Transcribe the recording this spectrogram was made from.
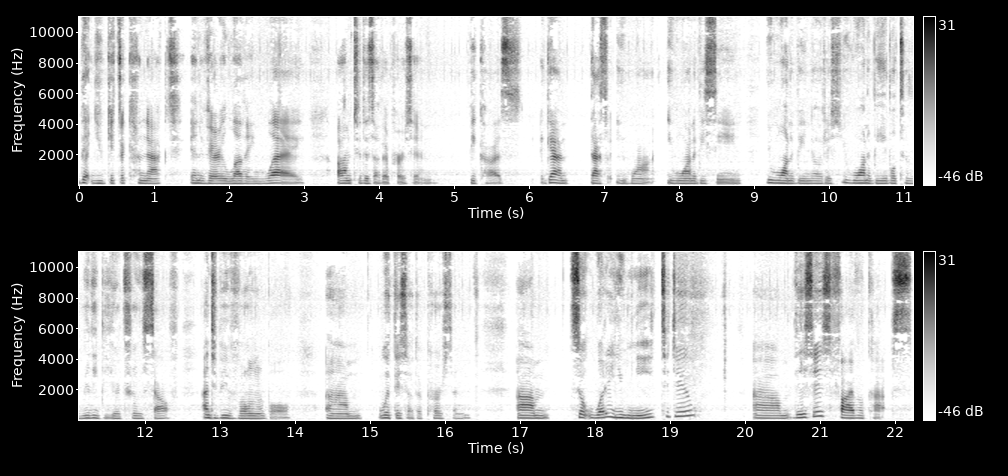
that you get to connect in a very loving way um, to this other person because, again, that's what you want. You want to be seen, you want to be noticed, you want to be able to really be your true self and to be vulnerable um, with this other person. Um, so, what do you need to do? Um, this is Five of Cups.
